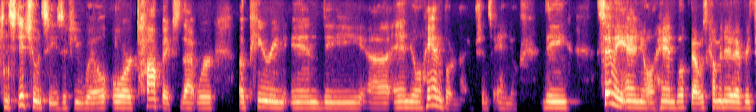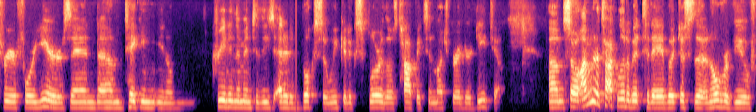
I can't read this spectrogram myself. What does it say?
constituencies, if you will, or topics that were appearing in the uh, annual handbook, I shouldn't say annual, the semi-annual handbook that was coming out every three or four years and um, taking, you know, creating them into these edited books so we could explore those topics in much greater detail. Um, so I'm going to talk a little bit today about just the, an overview of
